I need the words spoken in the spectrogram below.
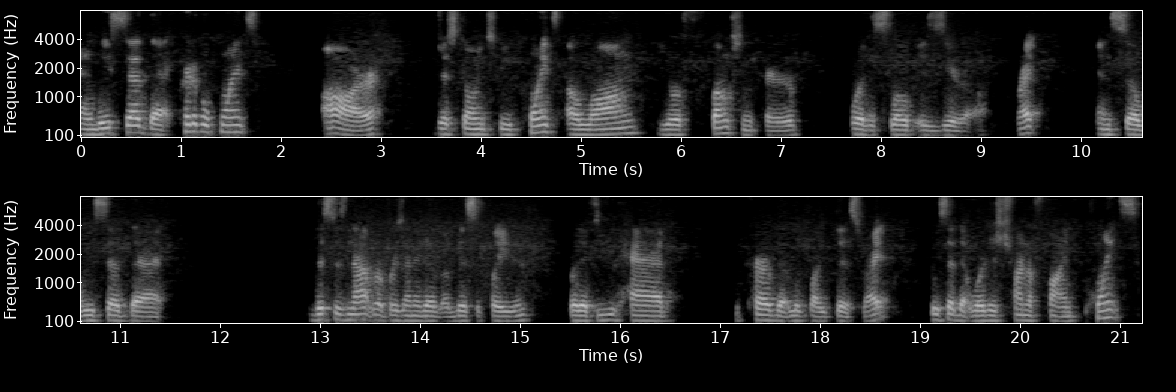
And we said that critical points are just going to be points along your function curve where the slope is zero, right? And so we said that this is not representative of this equation, but if you had a curve that looked like this, right? we said that we're just trying to find points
